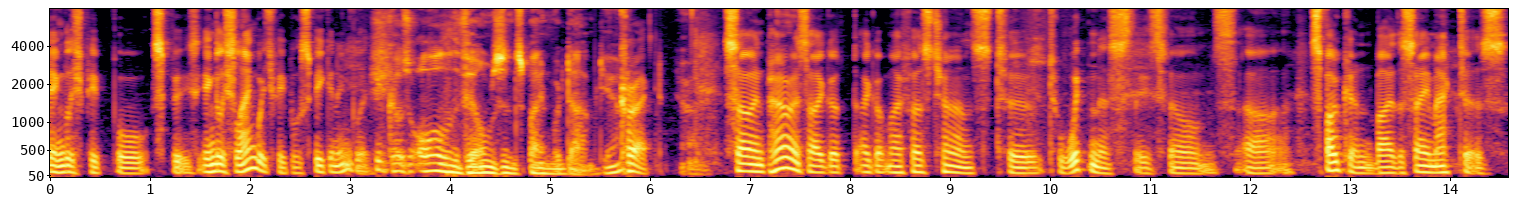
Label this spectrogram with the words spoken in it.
English people speak, English language people speak in English. Because all the films in Spain were dubbed, yeah? Correct. Yeah. So in Paris, I got, I got my first chance to, to witness these films uh, spoken by the same actors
